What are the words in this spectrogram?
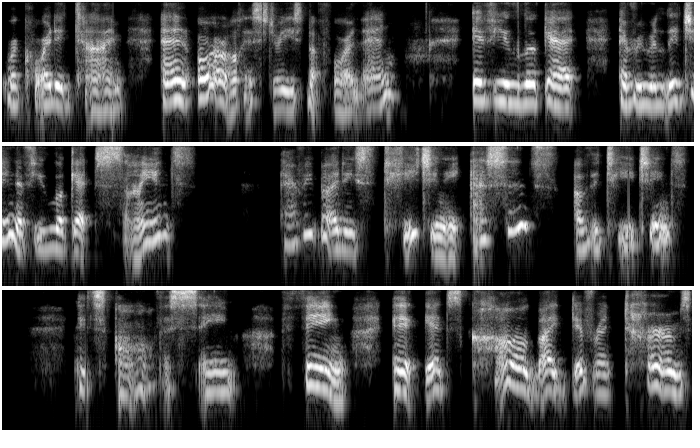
recorded time and oral histories before then, if you look at every religion, if you look at science, everybody's teaching the essence of the teachings it's all the same thing. It gets called by different terms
